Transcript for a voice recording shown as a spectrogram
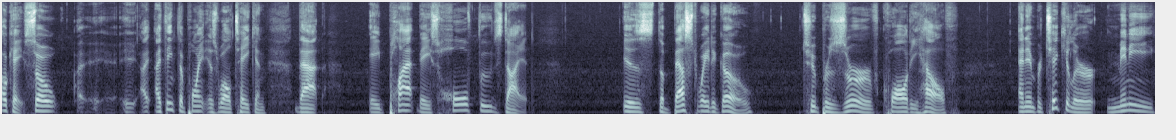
okay, so I, I think the point is well taken that a plant based whole foods diet is the best way to go to preserve quality health. And in particular, many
